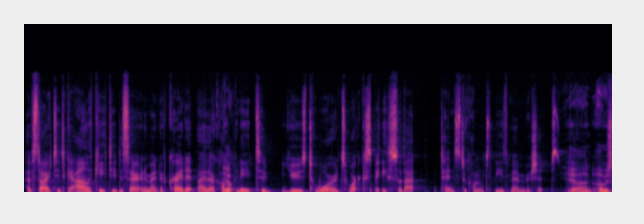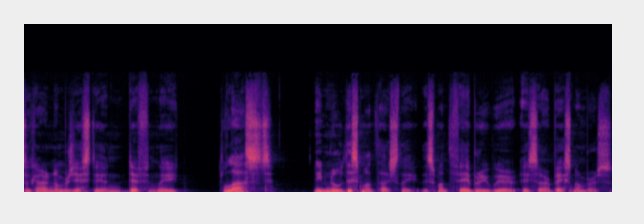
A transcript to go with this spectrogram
have started to get allocated a certain amount of credit by their company to use towards workspace. So that tends to come to these memberships. Yeah, I I was looking at our numbers yesterday, and definitely last, even though this month actually, this month February, where is our best numbers,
